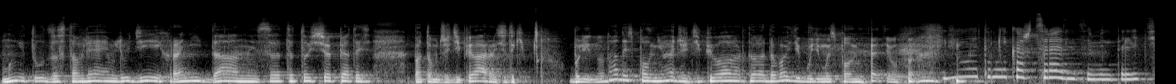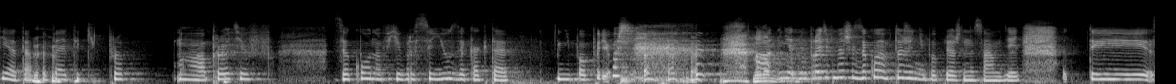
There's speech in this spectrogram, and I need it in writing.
мы тут заставляем людей хранить данные, это то все пятое. Потом GDPR, и все такие, блин, ну надо исполнять GDPR, да, давайте будем исполнять его. Ну, это, мне кажется, разница менталитета. Опять-таки, а, против законов Евросоюза как-то не попрешь. Ну, А, Нет, ну против наших законов тоже не попрешь на самом деле. Ты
